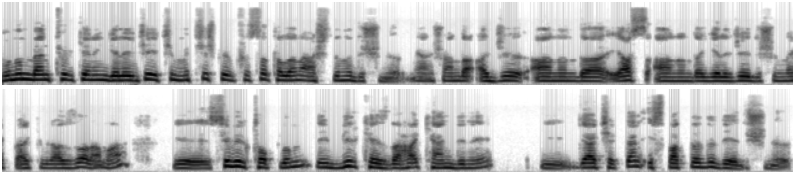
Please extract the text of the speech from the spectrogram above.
bunun ben Türkiye'nin geleceği için müthiş bir fırsat alanı açtığını düşünüyorum. Yani şu anda acı anında, yaz anında geleceği düşünmek belki biraz zor ama e, sivil toplum e, bir kez daha kendini e, gerçekten ispatladı diye düşünüyorum.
